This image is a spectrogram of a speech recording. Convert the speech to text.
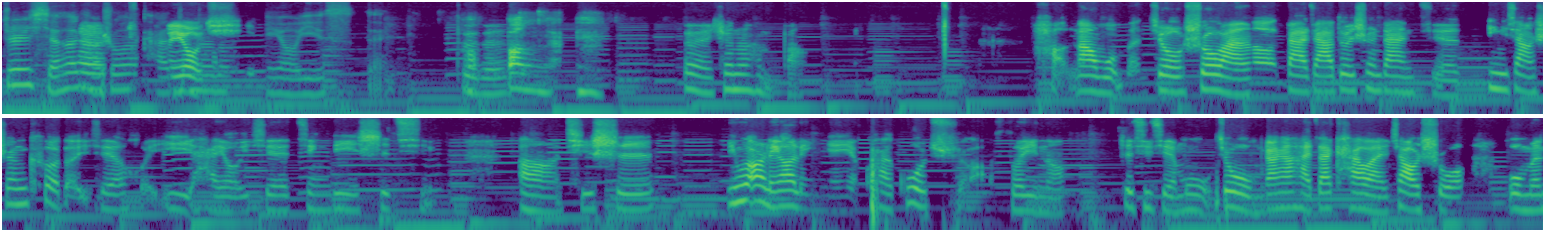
就是写贺卡、收贺卡，很有趣，挺有意思。对，对对，棒啊！对，真的很棒。好，那我们就说完了大家对圣诞节印象深刻的一些回忆，还有一些经历事情。嗯，其实因为二零二零年也快过去了，所以呢。这期节目，就我们刚刚还在开玩笑说，我们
